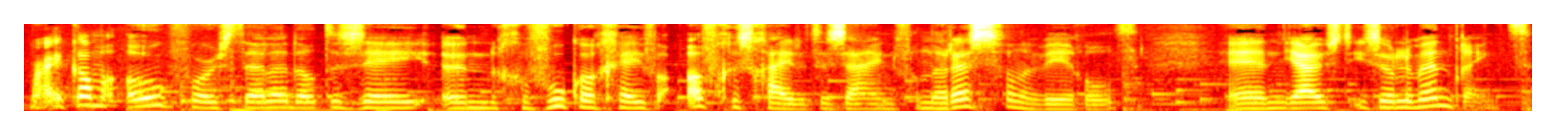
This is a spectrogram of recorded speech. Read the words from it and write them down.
Maar ik kan me ook voorstellen dat de zee een gevoel kan geven afgescheiden te zijn van de rest van de wereld en juist isolement brengt.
